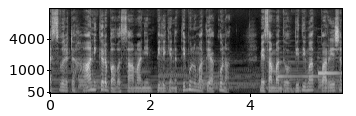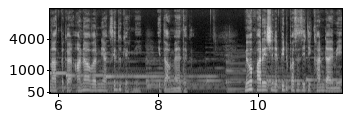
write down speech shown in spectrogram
ඇස්වලට හානිකර බව සාමාන්‍යයෙන් පිළිගෙන තිබුණු මතයක් වුණත්. මේ සම්බන්ධව විදිමත් පර්යේෂනාත්මක අනාවරණයක් සිදු කරන්නේ ඉතා මෑතක. මෙම පර්ේෂණය පිටු පස සිටි කණ්ඩායමේ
